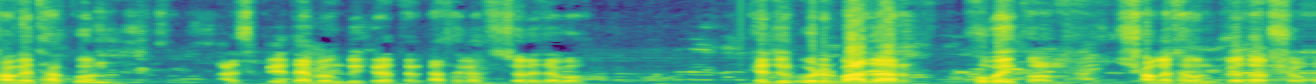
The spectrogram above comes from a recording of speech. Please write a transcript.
সঙ্গে থাকুন, আজ ক্রেতা এবং বিক্রেতার কাছাকাছি চলে যাব। খেজুর গুড়ের বাজার খুবই কম। সঙ্গে থাকুন প্রিয় দর্শক।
